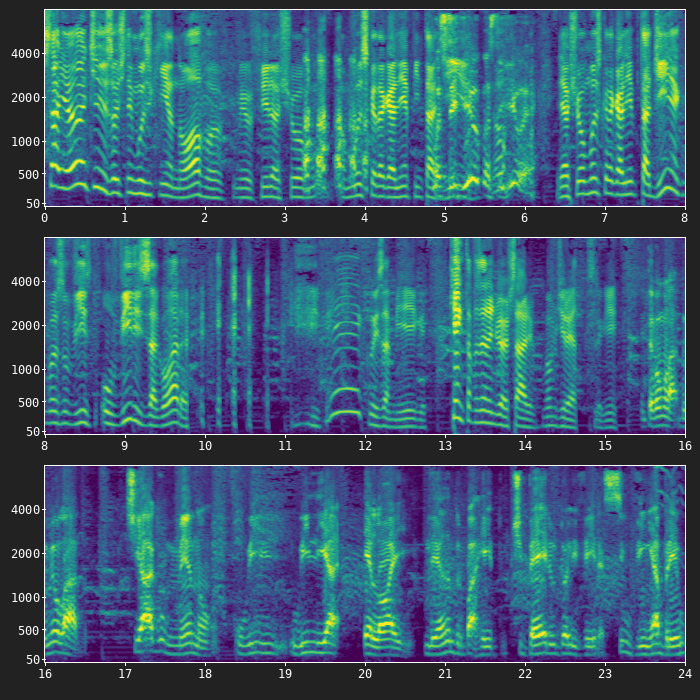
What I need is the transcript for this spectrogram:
Aniversariantes! Hoje tem musiquinha nova. Meu filho achou a, música da galinha pintadinha. Conseguiu, conseguiu, é. Ele achou a música da galinha pintadinha que vos ouvi, ouvires agora. é, coisa amiga. Quem que tá fazendo aniversário? Vamos direto isso daqui. Então vamos lá, do meu lado. Tiago Menon, Will, William Eloy, Leandro Barreto, Tibério de Oliveira, Silvinha Abreu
